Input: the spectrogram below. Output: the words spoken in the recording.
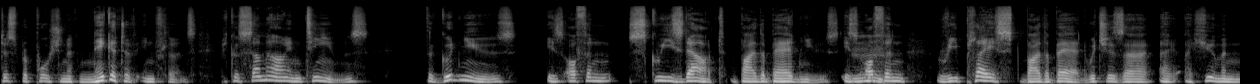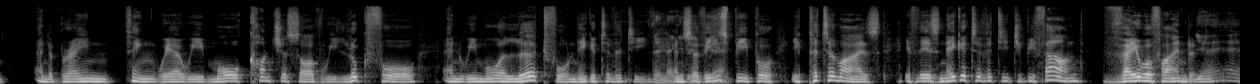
disproportionate negative influence, because somehow in teams, the good news is often squeezed out by the bad news, is hmm. often replaced by the bad, which is a, a, a human and a brain thing where we're more conscious of, we look for, and we're more alert for negativity. The and so these yeah. people epitomize if there's negativity to be found, they will find it. Yeah,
